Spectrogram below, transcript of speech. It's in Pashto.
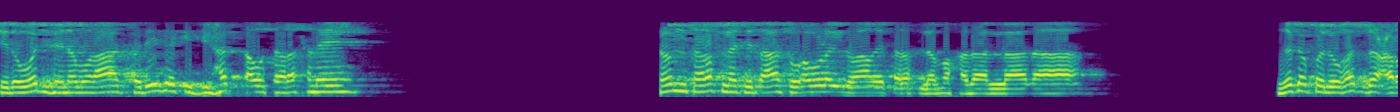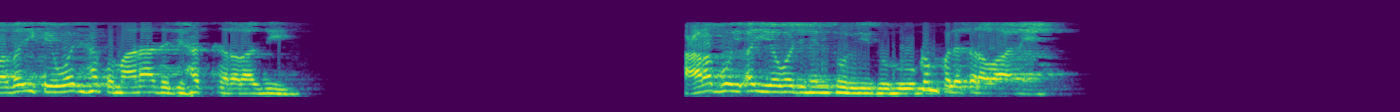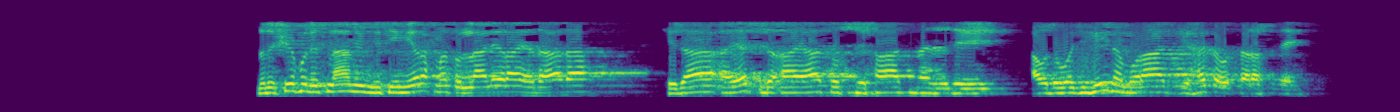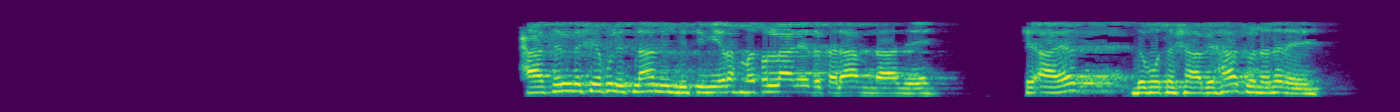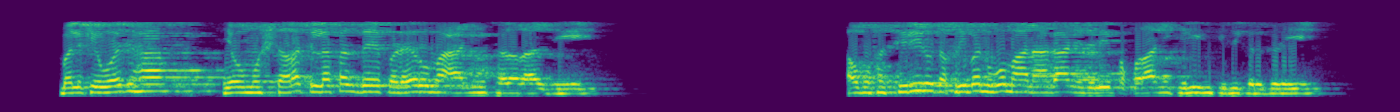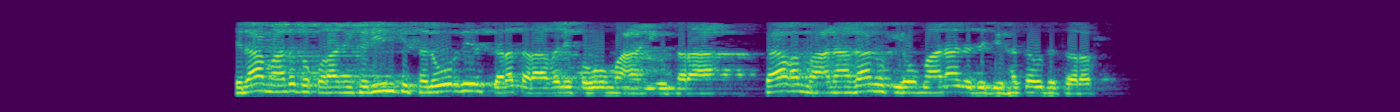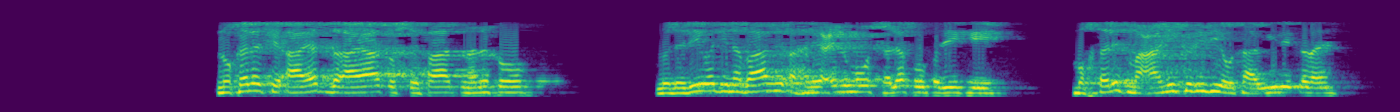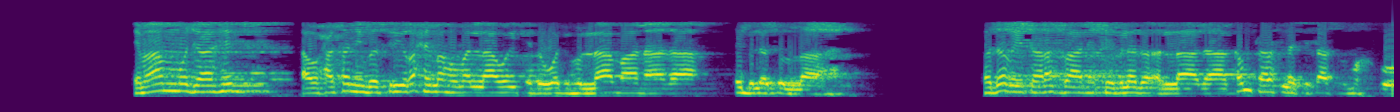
چې د وجه نه مراد په دې کې جهت او طرف نه کم طرف له چې تاسو اوړی نو هغه طرف له مخ د الله دا ځکه په لغت د عربی کې وجه په معنا د جهت سره راځي عرب وی ای وجه تريده کم فل روانه نو د شیخ الاسلام ابن تیمیه رحمت الله علیه را یادا دا چې دا آیت د آیات او صفات نه دی او د وجهین مراد جهت او طرف دی حاصل د شیخ الاسلام ابن تیمیه رحمت الله علیه د کلام دا دی چې آیت د متشابهات نه نه بلکې وجه یو مشترک لفظ دی په ډېرو معانی سره راځي او مفسرین تقریبا و معناګانې د دې په قران کریم کې ذکر کړي دا ماده په قران کریم کې سلور دیر سره تراغلي په معانی سره هغه معناګانو کې یو معنا د جهت او د طرف نو کله چې آیت د آیات او صفات نه نشو نو د دې وجه نه بعض اهل علم او سلف په دې کې مختلف معانی کړی دي او تعویل کړي امام مجاهد او حسن بصری رحمهم الله وی چې د وجه الله معنا دا قبلۃ الله فدغه طرف باندې قبله د الله دا کم طرف لچتا سمخ کو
